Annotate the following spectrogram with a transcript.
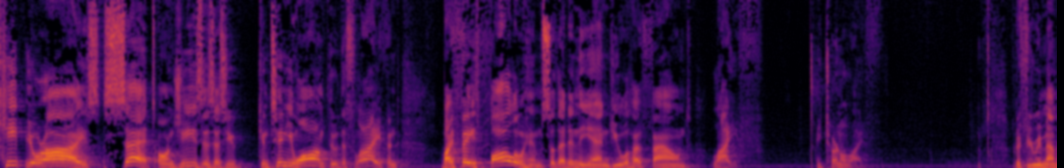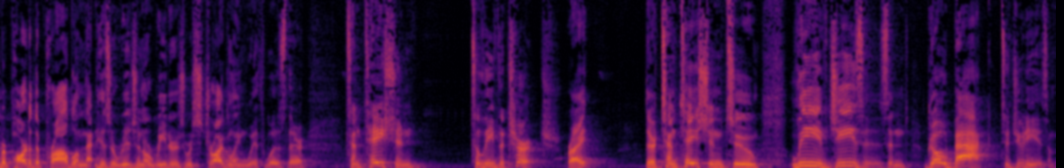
Keep your eyes set on Jesus as you continue on through this life and by faith follow him so that in the end you will have found life, eternal life. But if you remember, part of the problem that his original readers were struggling with was their temptation to leave the church, right? Their temptation to leave Jesus and go back to Judaism.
